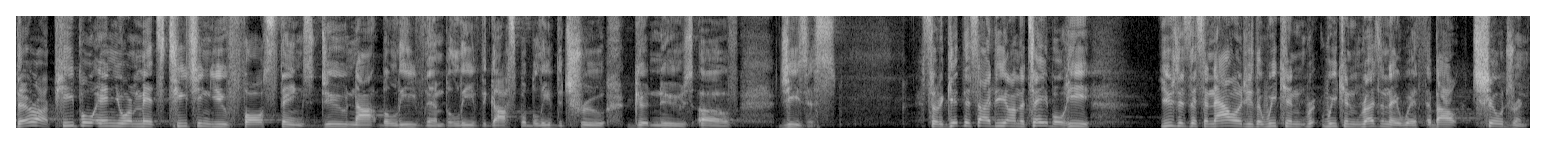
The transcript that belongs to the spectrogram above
there are people in your midst teaching you false things. Do not believe them. Believe the gospel, believe the true good news of Jesus. So, to get this idea on the table, he uses this analogy that we can, we can resonate with about children.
